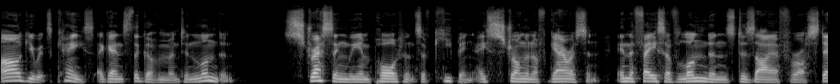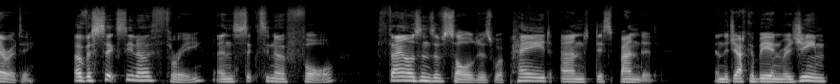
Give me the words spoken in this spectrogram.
argue its case against the government in London, stressing the importance of keeping a strong enough garrison in the face of London's desire for austerity. Over 1603 and 1604, thousands of soldiers were paid and disbanded, and the Jacobean regime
